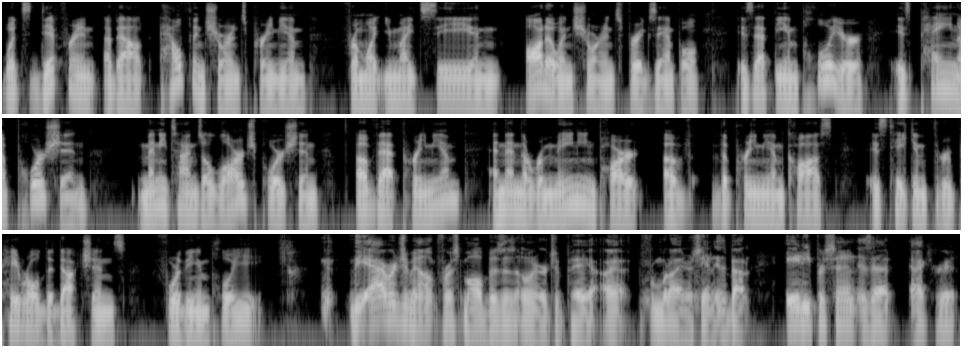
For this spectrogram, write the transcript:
What's different about health insurance premium from what you might see in auto insurance, for example, is that the employer is paying a portion, many times a large portion, of that premium, and then the remaining part of the premium cost is taken through payroll deductions for the employee. The average amount for a small business owner to pay, uh, from what I understand, is about 80%. Is that accurate?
